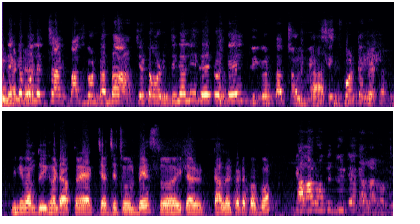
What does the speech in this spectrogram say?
অনেকে বলে চার পাঁচ ঘণ্টা। না যেটা অরিজিনালি রেট ওঠে দুই ঘণ্টা চলবে। সিক্স ভোল্টের ব্যাটারি মিনিমাম 2 ঘণ্টা আপনার এক চার্জে চলবে। সো এটার কালার কটা পাবো? কালার হবে দুইটা কালার হবে।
